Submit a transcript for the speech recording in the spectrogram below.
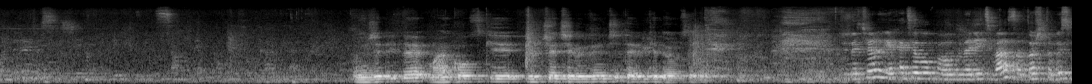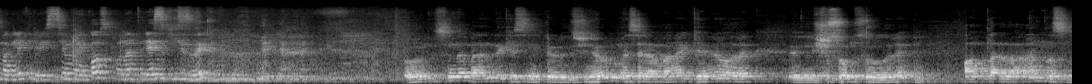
öldürür müsünüz? Şey, bir insan ve Öncelikle Mayakovski Türkçe çevirdiğin için tebrik ediyorum seni. Для начала я хотела бы поблагодарить вас за то, что вы смогли перевести Маяковского на турецкий язык. Onun dışında ben de kesinlikle öyle düşünüyorum. Mesela bana genel olarak e, şu soru sorulur hep. Atlarla aran nasıl?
